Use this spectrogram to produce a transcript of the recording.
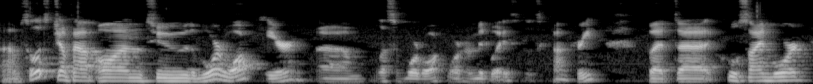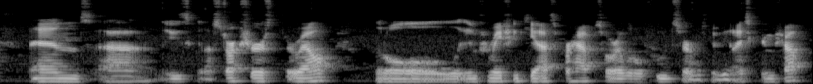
Um, so let's jump out onto the boardwalk here. Um, less a boardwalk, more of a midway, so it's concrete. But uh, cool signboard and uh, these kind of structures throughout. Little information kiosk, perhaps, or a little food service, maybe an ice cream shop.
